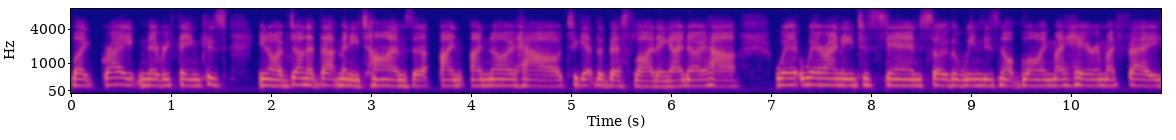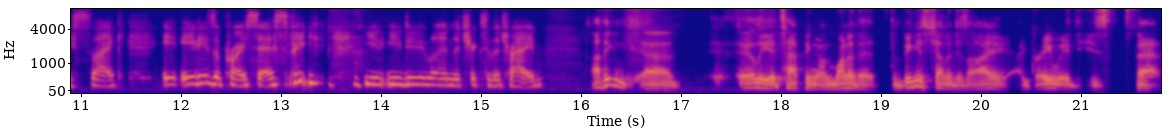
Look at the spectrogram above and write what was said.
like great and everything because you know I've done it that many times that I I know how to get the best lighting. I know how where where I need to stand so the wind is not blowing my hair in my face. Like it, it is a process, but you, you, you do learn the tricks of the trade? I think uh, earlier tapping on one of the, the biggest challenges I agree with is that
